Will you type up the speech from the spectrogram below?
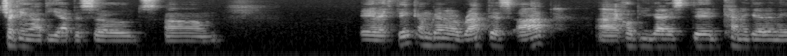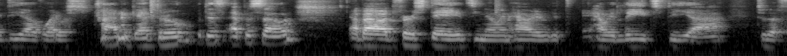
checking out the episodes. Um, and I think I'm gonna wrap this up. I hope you guys did kind of get an idea of what I was trying to get through with this episode about first dates, you know, and how it how it leads the uh, to the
